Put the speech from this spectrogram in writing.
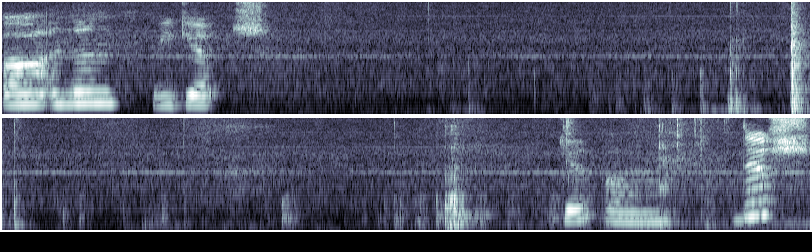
Uh, and then we get get um this.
